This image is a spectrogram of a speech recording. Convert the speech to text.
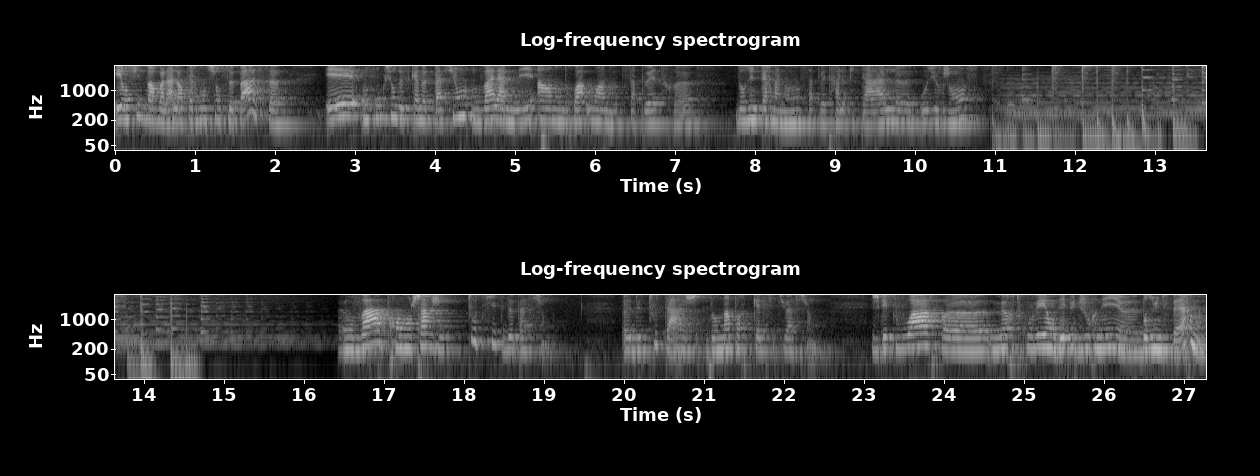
Et ensuite, ben voilà, l'intervention se passe. Et en fonction de ce qu'a notre patient, on va l'amener à un endroit ou à un autre. Ça peut être euh, dans une permanence, ça peut être à l'hôpital, aux urgences. On va prendre en charge tout type de patients, euh, de tout âge, dans n'importe quelle situation. Je vais pouvoir euh, me retrouver en début de journée euh, dans une ferme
